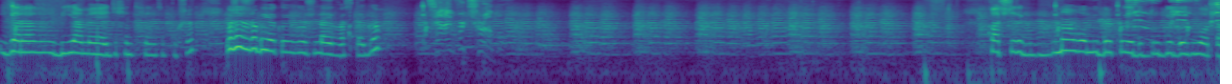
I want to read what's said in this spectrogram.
I zaraz wbijamy 10 tysięcy puszek. Może zrobię jakiegoś live'a z tego. Patrzcie, tak mało mi brakuje do drugiego złota.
